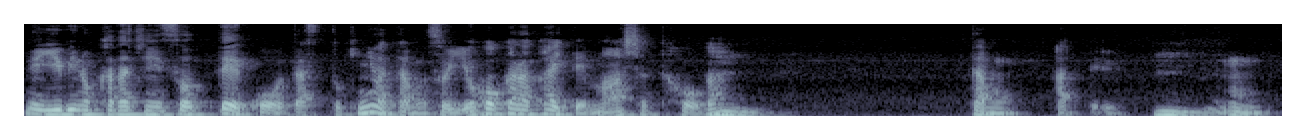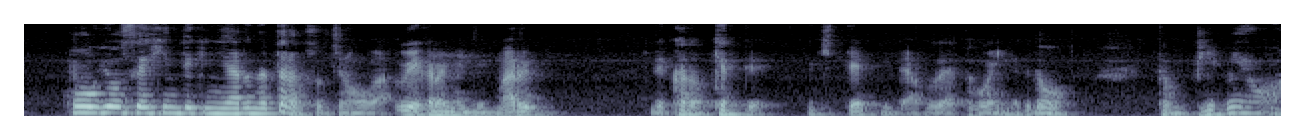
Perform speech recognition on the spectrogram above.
で、指の形に沿ってこう出すときには多分そういう横から書いて回しちゃった方がうん。多分合ってる。うんう。ん。工業製品的にやるんだったらそっちの方が上から見て丸。で、角を蹴って、切って、みたいなことやった方がいいんだけど、多分微妙、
